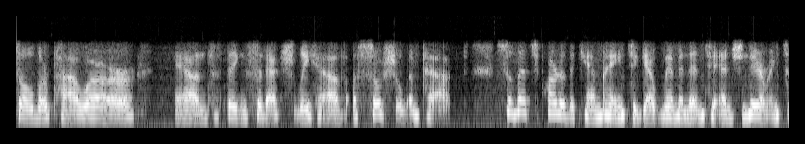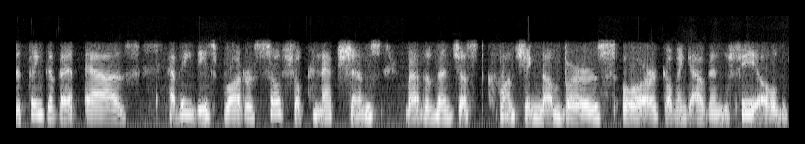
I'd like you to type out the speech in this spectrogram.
solar power and things that actually have a social impact. So that's part of the campaign to get women into engineering, to think of it as having these broader social connections rather than just crunching numbers or going out in the field.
